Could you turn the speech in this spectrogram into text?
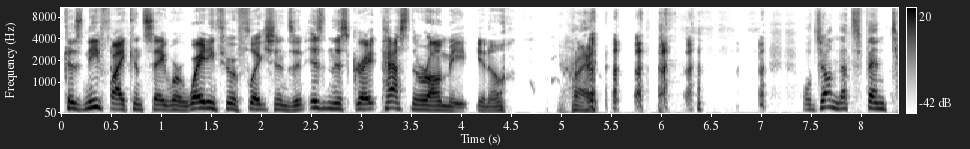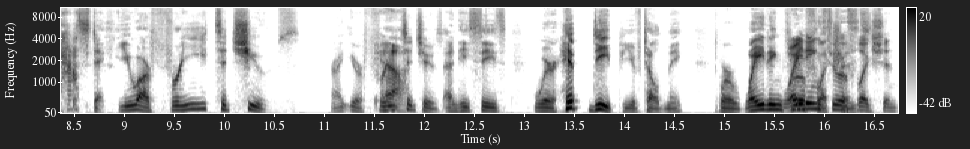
Because Nephi can say, We're waiting through afflictions, and isn't this great? Pass the raw meat, you know? right. well, John, that's fantastic. You are free to choose, right? You're free Yeah. to choose. And he sees we're hip deep, you've told me. We're wading through waiting through afflictions. affliction.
